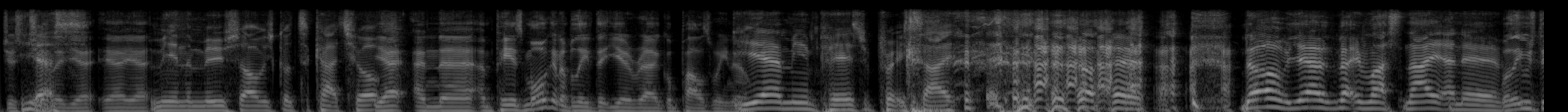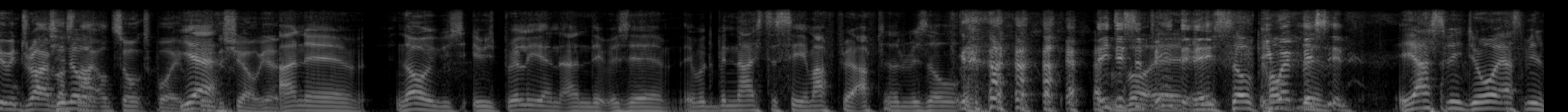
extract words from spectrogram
just Yes. chilling. Yeah, yeah, yeah. Me and the Moose always good to catch up. Yeah, and uh, and Piers Morgan, I believe that you're uh, good pals with now. Yeah, me and Piers were pretty tight. no, yeah, I met him last night, and um, Well, he was doing Drive last know- night on Talksport. Yeah, the show, yeah. and um, no, he was it was brilliant, and it was um, it would have been nice to see him after after the result. he disappeared, uh, did he he? was so he went missing. He asked me, do you know what? He asked me who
